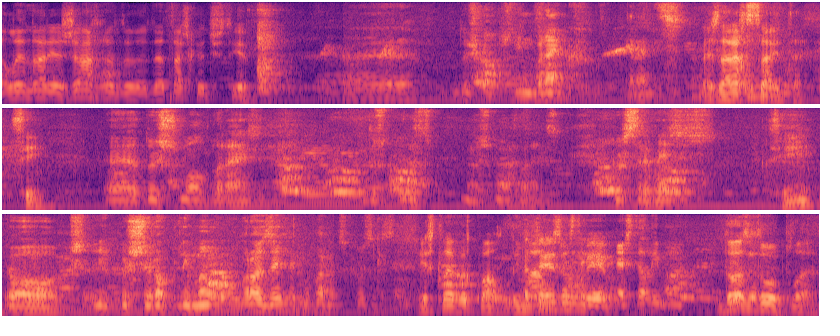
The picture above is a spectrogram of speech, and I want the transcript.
a lendária jarra de- da Tasca de Esteve. Eh, dois copos de vinho branco, grandes. Vais dar a receita, sim. Eh, dois small de laranja. Dois, dois, dois small de laranja. Duas cervejas. Sim. Ou, e depois xarope de limão ou groselha, conforme se quiser. Este leva qual? Limão? Até eu não bebo. Esta é limão. Dose dupla.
